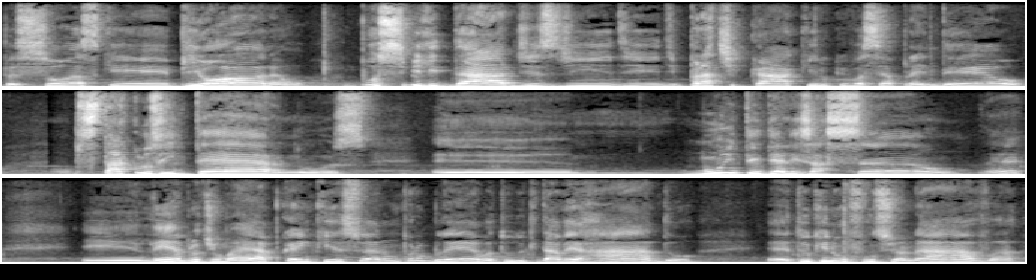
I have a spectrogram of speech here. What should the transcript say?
pessoas que pioram, possibilidades de, de, de praticar aquilo que você aprendeu obstáculos internos, é, muita idealização, né? E lembro de uma época em que isso era um problema, tudo que dava errado, é, tudo que não funcionava,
